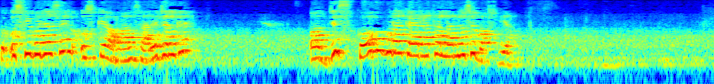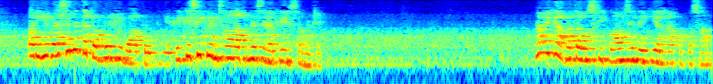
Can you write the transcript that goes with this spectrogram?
تو اس کی وجہ سے اس کے امال سارے جل گئے۔ اور جس کو وہ برا کہہ رہا تھا، اللہ نے اسے بخش دیا۔ اور یہ ویسے بھی تکبر کی بات ہوتی ہے کہ کسی کو انسان اپنے سے حقیر سمجھے۔ ہمیں کیا پتا اس کی کون سی نیکی اللہ کو پسند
